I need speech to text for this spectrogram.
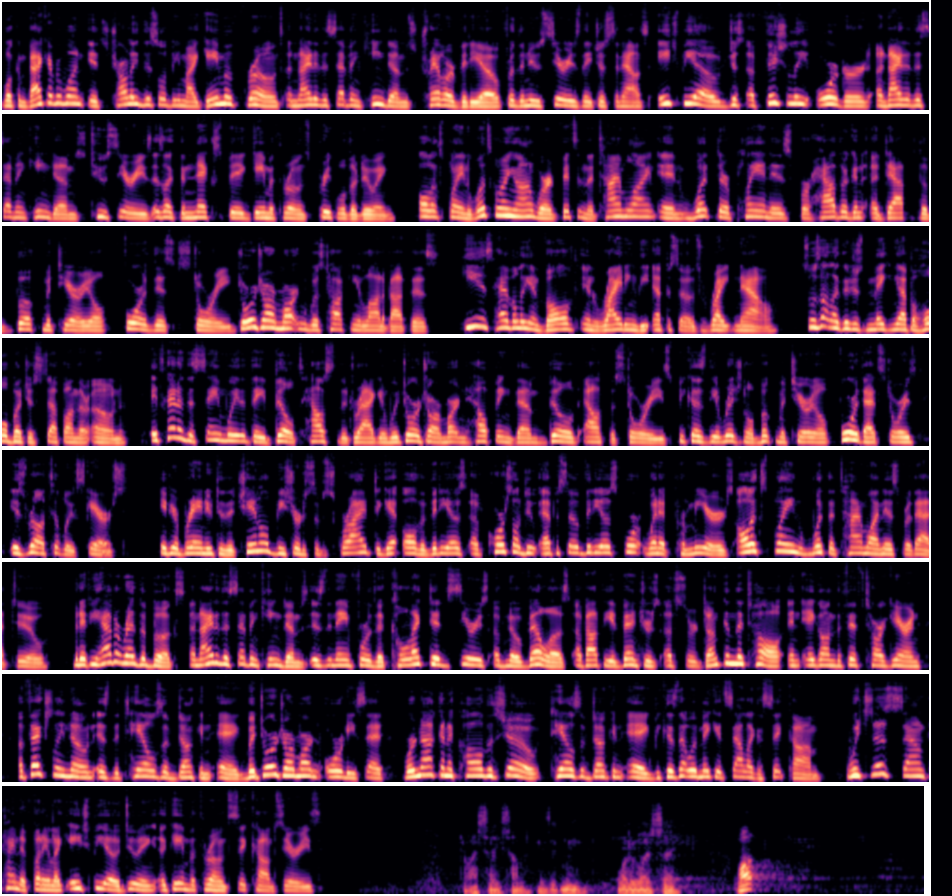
Welcome back, everyone. It's Charlie. This will be my Game of Thrones A Knight of the Seven Kingdoms trailer video for the new series they just announced. HBO just officially ordered A Knight of the Seven Kingdoms 2 series as like the next big Game of Thrones prequel they're doing. I'll explain what's going on, where it fits in the timeline, and what their plan is for how they're going to adapt the book material for this story. George. R. Martin was talking a lot about this. He is heavily involved in writing the episodes right now. So it's not like they're just making up a whole bunch of stuff on their own. It's kind of the same way that they built House of the Dragon, with George R. R. Martin helping them build out the stories, because the original book material for that stories is relatively scarce. If you're brand new to the channel, be sure to subscribe to get all the videos. Of course, I'll do episode videos for it when it premieres. I'll explain what the timeline is for that too. But if you haven't read the books, A Knight of the Seven Kingdoms is the name for the collected series of novellas about the adventures of Sir Duncan the Tall and Aegon the Fifth Targaryen, affectionately known as the Tales of Dunk and Egg. But George R. R. Martin already said, we're not going to call the show Tales of Dunk and Egg because that would make it sound like a sitcom. Which does sound kind of funny, like HBO doing a Game of Thrones sitcom series. Do I say something? Is it me? What do I say? What?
